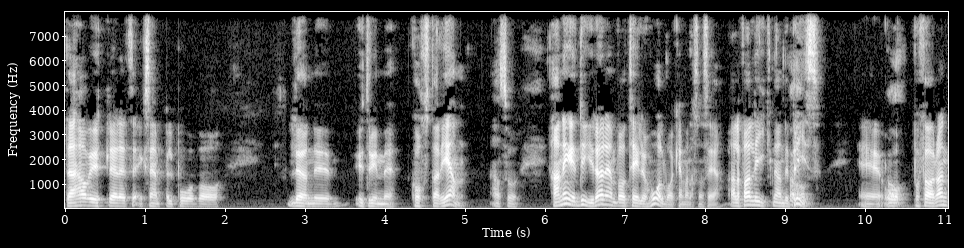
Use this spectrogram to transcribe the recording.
där har vi ytterligare ett exempel på vad löneutrymme kostar igen. Alltså han är dyrare än vad Taylor Hall var kan man nästan säga. I alla fall liknande ja. pris. Eh, och ja. på förhand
